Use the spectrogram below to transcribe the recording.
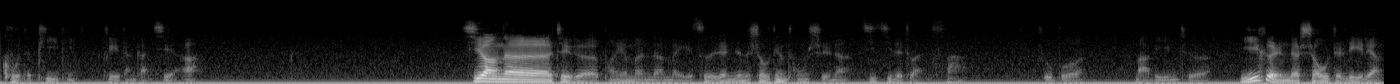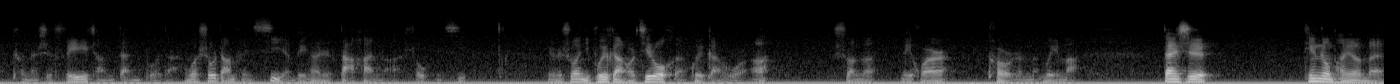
酷的批评，非常感谢啊！希望呢，这个朋友们呢，每一次认真的收听，同时呢，积极的转发。主播马斌哲一个人的手指力量可能是非常单薄的。我手掌很细啊，别看是大汉啊，手很细。有人说你不会干活，其实我很会干活啊，拴个梅花扣什么的喂马。但是听众朋友们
